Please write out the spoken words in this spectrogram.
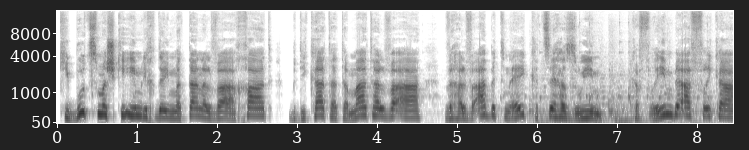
קיבוץ משקיעים לכדי מתן הלוואה אחת, בדיקת התאמת הלוואה והלוואה בתנאי קצה הזויים, כפריים באפריקה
